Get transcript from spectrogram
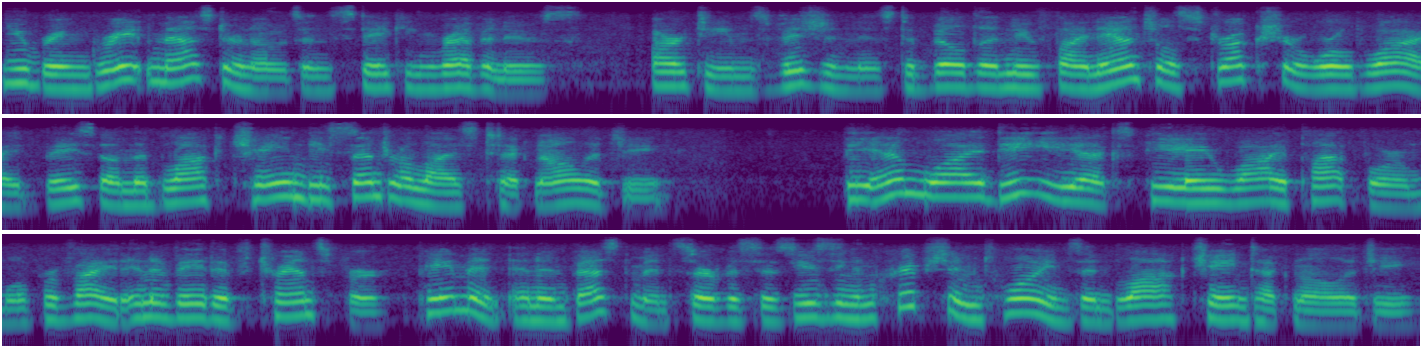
you bring great masternodes and staking revenues. Our team's vision is to build a new financial structure worldwide based on the blockchain decentralized technology. The MYDEXPAY platform will provide innovative transfer, payment and investment services using encryption coins and blockchain technology,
